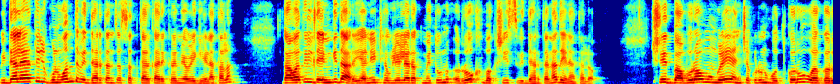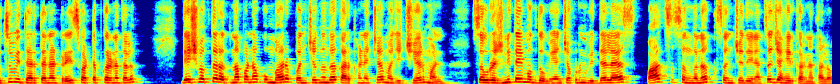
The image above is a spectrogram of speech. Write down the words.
विद्यालयातील गुणवंत विद्यार्थ्यांचा सत्कार कार्यक्रम यावेळी घेण्यात आला. गावातील देणगीदार यांनी ठेवलेल्या रकमेतून रोख बक्षीस विद्यार्थ्यांना देण्यात आलं. श्रीत बाबूराव मुंगळे यांच्याकडून होतकरू व गरजू विद्यार्थ्यांना ड्रेस वाटप करण्यात आलं. देशभक्त रत्नापन्ना कुंभार पंचगंगा कारखान्याच्या माजी चेअरमन सौ रजनीताई मगदोम यांच्याकडून विद्यालयास पाच संगणक संच देण्याचं जाहीर करण्यात आलं.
